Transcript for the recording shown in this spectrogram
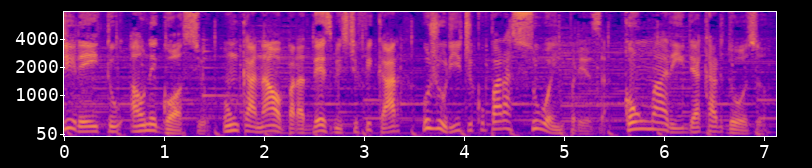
Direito ao Negócio, um canal para desmistificar o jurídico para a sua empresa, com Marília Cardoso.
